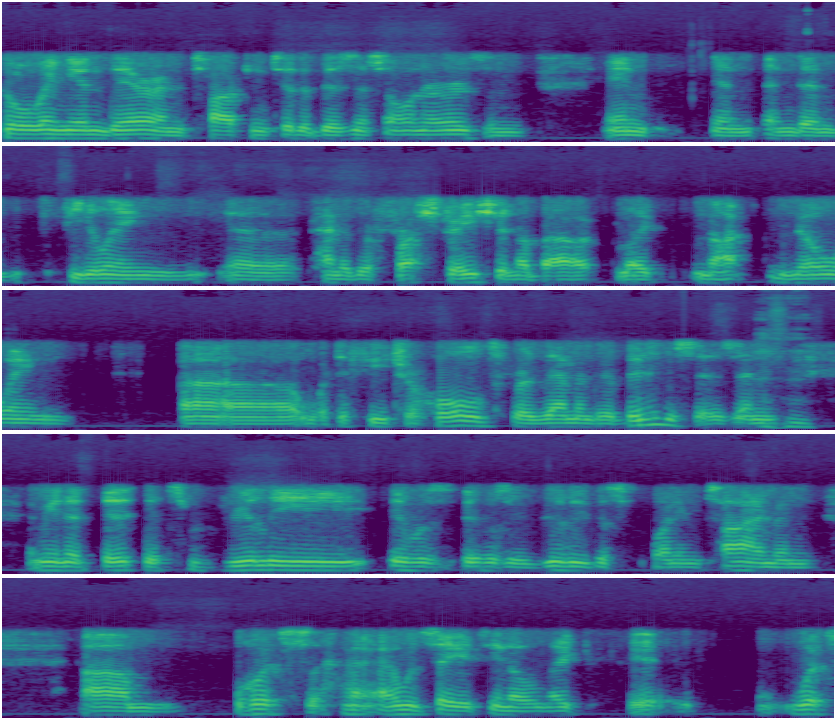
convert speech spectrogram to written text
going in there and talking to the business owners and and and, and then feeling uh, kind of the frustration about like not knowing uh, what the future holds for them and their businesses. And mm-hmm. I mean, it, it, it's really it was it was a really disappointing time. And um, what's I would say it's you know like it, what's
